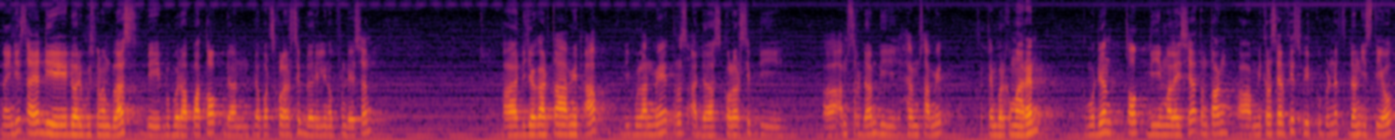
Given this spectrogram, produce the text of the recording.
Nah ini saya di 2019 di beberapa talk dan dapat scholarship dari Linux Foundation. Uh, di Jakarta Meetup di bulan Mei, terus ada scholarship di uh, Amsterdam di Helm Summit September kemarin. Kemudian talk di Malaysia tentang uh, microservice with Kubernetes dan Istio.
